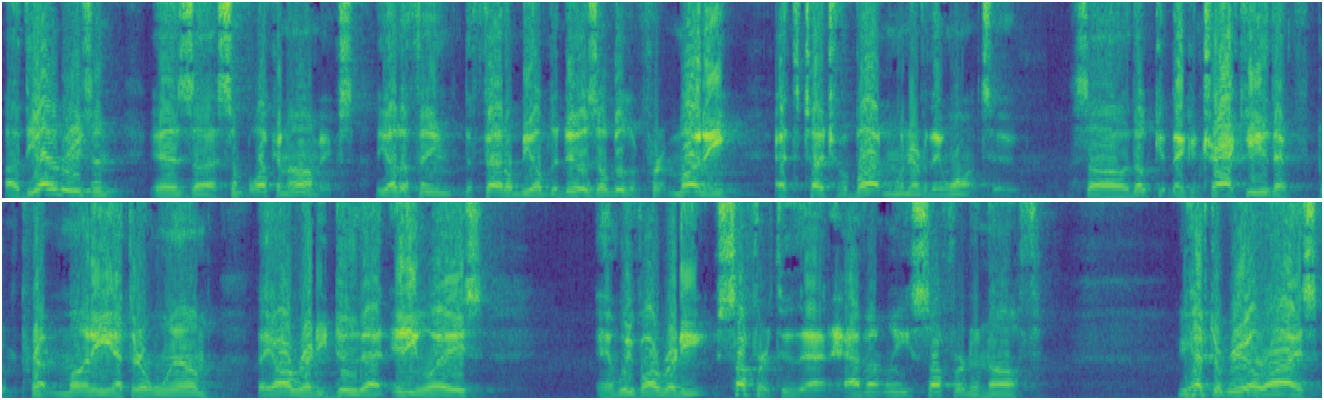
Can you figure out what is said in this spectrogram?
Uh, the other reason is uh, simple economics. The other thing the Fed will be able to do is they'll be able to print money at the touch of a button whenever they want to. So they can track you, they can print money at their whim. They already do that anyways, and we've already suffered through that, haven't we? Suffered enough You have to realize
